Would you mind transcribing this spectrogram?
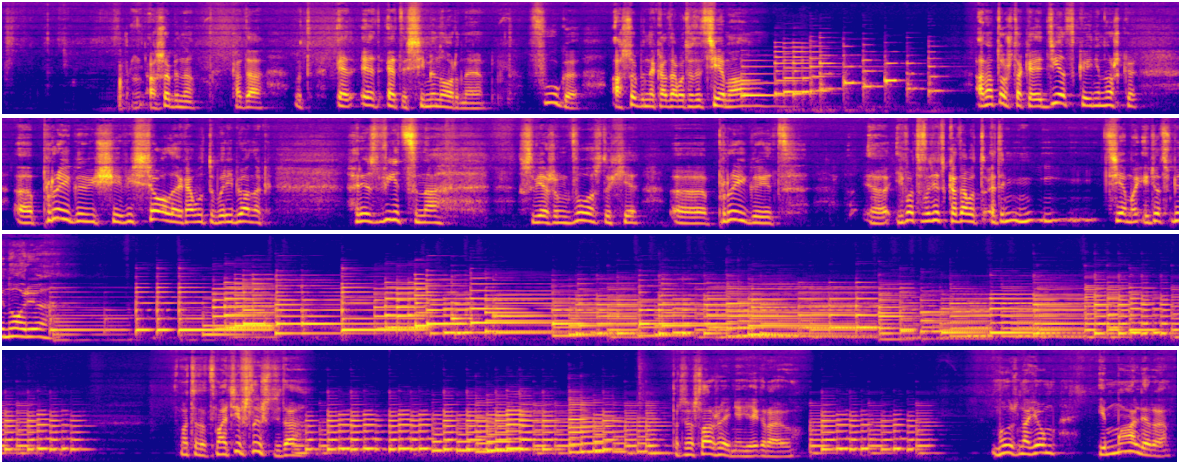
Особенно, когда вот э -э эта семинорная фуга, особенно, когда вот эта тема, она тоже такая детская, немножко э, прыгающая, веселая, как будто бы ребенок резвится на свежем воздухе, э, прыгает. Э, и вот, вот когда вот эта тема идет в миноре, Вот этот мотив, слышите, да? Противосложение я играю. Мы узнаем и Малера,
